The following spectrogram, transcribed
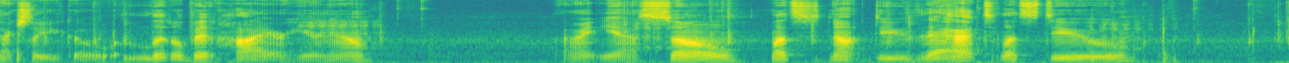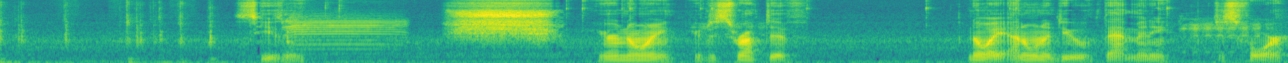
Let's actually go a little bit higher here now. Alright, yeah, so let's not do that. Let's do... Excuse me. Shh. You're annoying. You're disruptive. No, wait, I don't want to do that many. Just four.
